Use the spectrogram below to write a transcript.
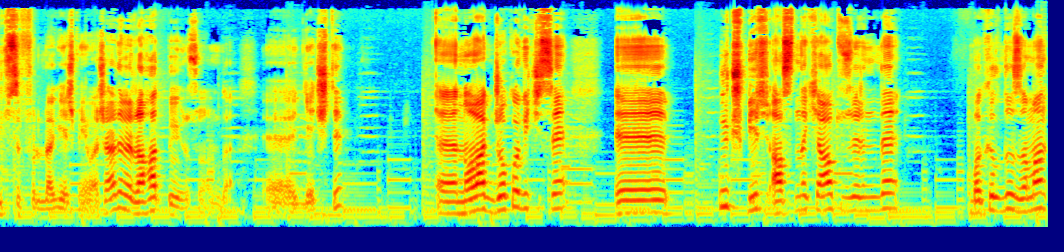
3-0'la geçmeyi başardı ve rahat bir oyun sonunda e, geçti. E, Novak Djokovic ise e, 3-1 aslında kağıt üzerinde bakıldığı zaman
